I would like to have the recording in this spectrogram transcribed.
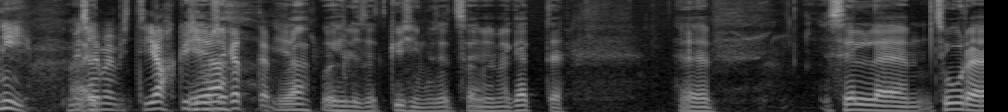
nii, me saime vist jah küsimuse ja, kätte. jah, põhilised küsimused saime me kätte. Äh, selle suure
